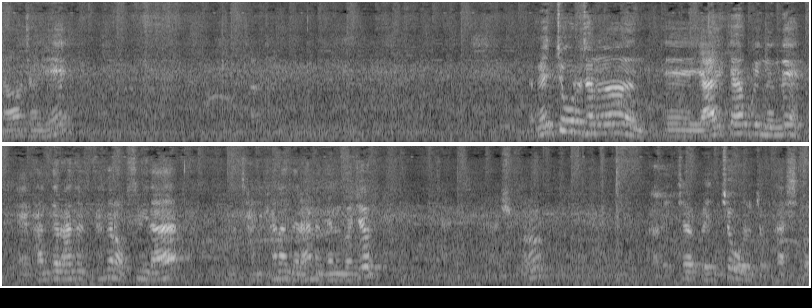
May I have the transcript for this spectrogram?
천천히 자, 왼쪽으로 저는 예, 얇게 하고 있는데 예, 반대로 하도 상관없습니다. 자기 편한 대로 하면 되는 거죠? 자, 이런 식으로 알겠죠? 왼쪽 오른쪽 다시 또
